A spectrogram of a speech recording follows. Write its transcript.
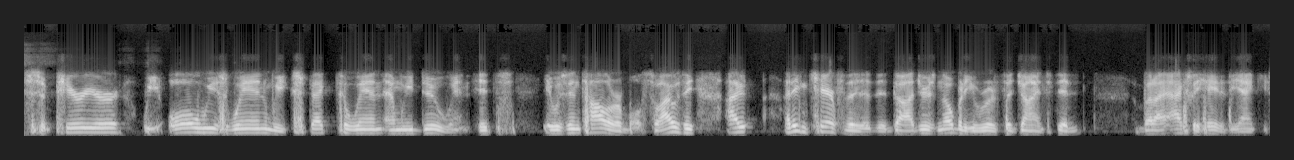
superior. We always win. We expect to win, and we do win. It's it was intolerable. So I was the I I didn't care for the, the Dodgers. Nobody who rooted for the Giants did but I actually hated the Yankees.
